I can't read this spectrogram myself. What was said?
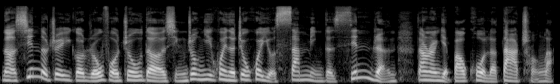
那新的这一个柔佛州的行政议会呢，就会有三名的新人，当然也包括了大臣了。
